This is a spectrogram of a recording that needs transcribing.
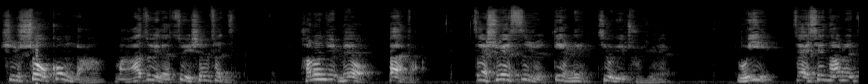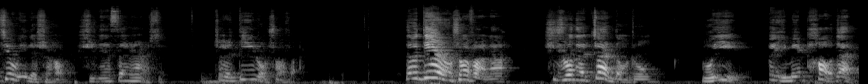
是受共党麻醉的最深分子。何成俊没有办法，在十月四日电令就地处决。鲁毅在仙桃镇就义的时候，时年三十二岁。这是第一种说法。那么第二种说法呢？是说在战斗中，鲁毅被一枚炮弹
